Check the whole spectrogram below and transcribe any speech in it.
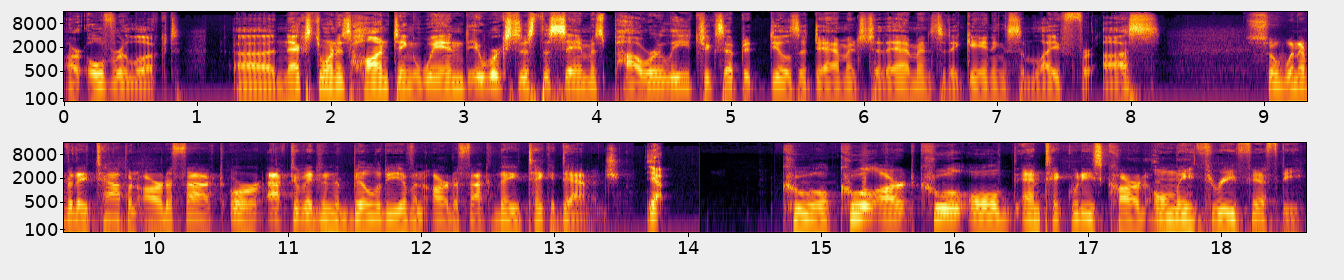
are overlooked. Uh, next one is Haunting Wind. It works just the same as Power Leech, except it deals a damage to them instead of gaining some life for us. So whenever they tap an artifact or activate an ability of an artifact, they take a damage. Yeah, Cool, cool art, cool old antiquities card. Only 350.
